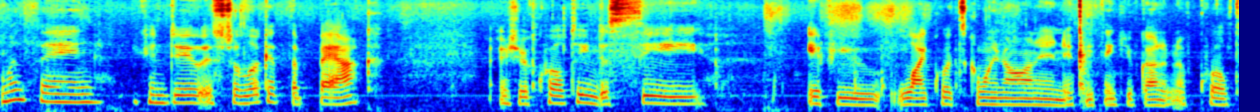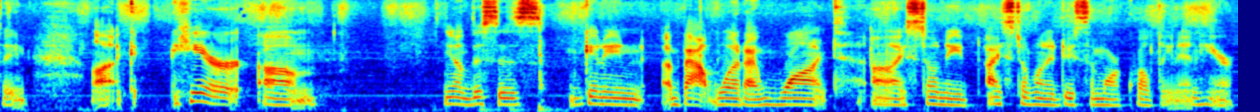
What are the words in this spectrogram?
one thing you can do is to look at the back as you're quilting to see if you like what's going on and if you think you've got enough quilting. Like here, um, you know, this is getting about what I want. Uh, I still need, I still want to do some more quilting in here.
